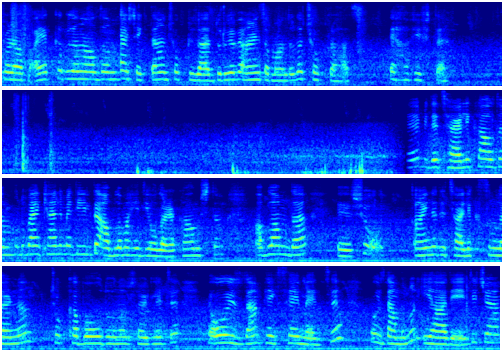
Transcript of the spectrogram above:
çorap ayakkabıdan aldım. Gerçekten çok güzel duruyor ve aynı zamanda da çok rahat ve hafif de. Bir de terlik aldım. Bunu ben kendime değil de ablama hediye olarak almıştım. Ablam da e, şu ayna detaylı kısımlarının çok kaba olduğunu söyledi ve o yüzden pek sevmedi. O yüzden bunu iade edeceğim.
